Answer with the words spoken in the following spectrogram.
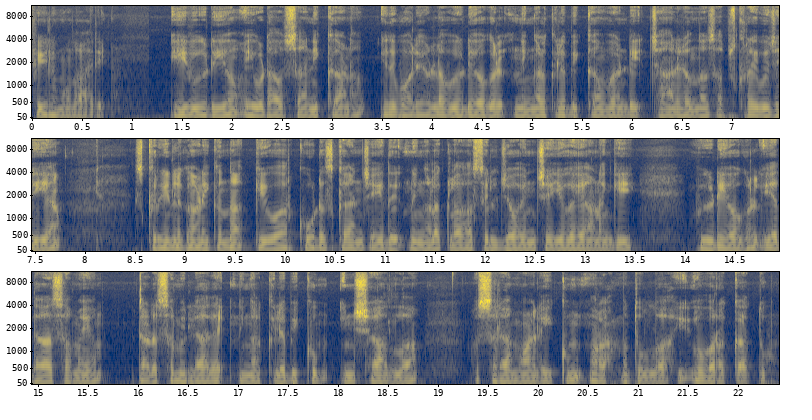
ഫീൽ മുതാരി ഈ വീഡിയോ ഇവിടെ അവസാനിക്കുകയാണ്. ഇതുപോലെയുള്ള വീഡിയോകൾ നിങ്ങൾക്ക് ലഭിക്കാൻ വേണ്ടി ചാനലൊന്ന് സബ്സ്ക്രൈബ് ചെയ്യാം സ്ക്രീനിൽ കാണിക്കുന്ന ക്യു ആർ കോഡ് സ്കാൻ ചെയ്ത് നിങ്ങളെ ക്ലാസ്സിൽ ജോയിൻ ചെയ്യുകയാണെങ്കിൽ വീഡിയോകൾ യഥാസമയം തടസ്സമില്ലാതെ നിങ്ങൾക്ക് ലഭിക്കും. ഇൻഷാ അല്ലാ. അസ്സാം അലൈക്കും വറഹ്മത്തുള്ളാഹി വബറകാതുഹു.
